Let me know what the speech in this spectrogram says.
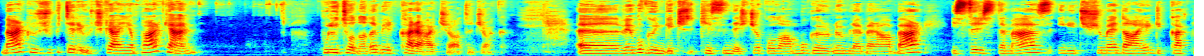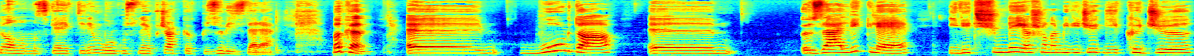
Merkür Jüpiter'e üçgen yaparken Plüton'a da bir kara açı atacak. Ee, ve bugün geç, kesinleşecek olan bu görünümle beraber ister istemez iletişime dair dikkatli olmamız gerektiğinin vurgusunu yapacak gökyüzü bizlere. Bakın e, burada e, özellikle iletişimde yaşanabilecek yıkıcı,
